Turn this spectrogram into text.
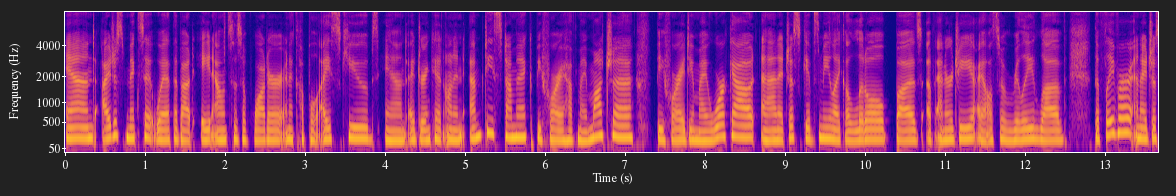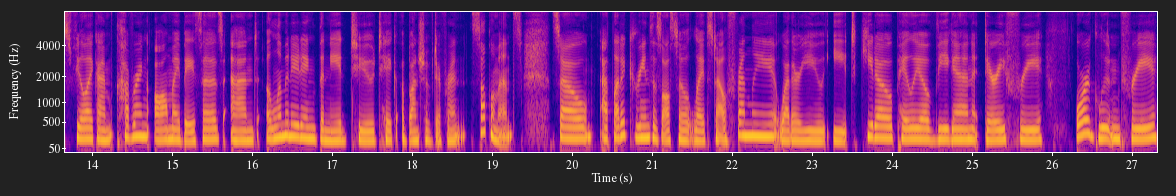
And I just mix it with about eight ounces of water and a couple ice cubes, and I drink it on an empty stomach before I have my matcha, before I do my workout. And it just gives me like a little buzz of energy. I also really love the flavor, and I just feel like I'm covering all my bases and eliminating the need to take a bunch of different supplements. So, Athletic Greens is also lifestyle friendly, whether you eat keto, paleo, vegan, dairy free or gluten free.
